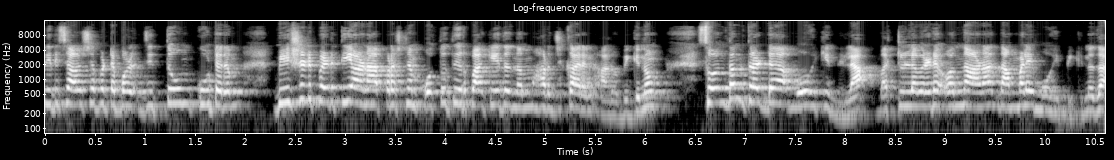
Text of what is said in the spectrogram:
തിരിച്ചാവശ്യപ്പെട്ടപ്പോൾ ജിത്തുവും കൂട്ടരും ഭീഷണിപ്പെടുത്തിയാണ് പ്രശ്നം ഒത്തുതീർപ്പാക്കിയതെന്നും ഹർജിക്കാരൻ ആരോപിക്കുന്നു. സ്വന്തം ത്രെഡ് മോഹിക്കുന്നില്ല. മറ്റുള്ളവരുടെ ഒന്നാണ് നമ്മളെ മോഹിപ്പിക്കുന്നത്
